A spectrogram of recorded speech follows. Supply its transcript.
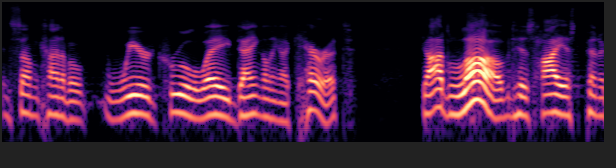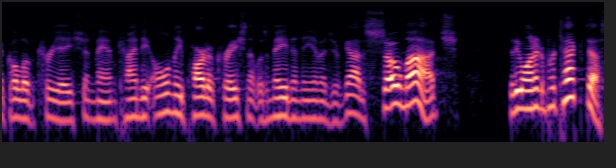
in some kind of a weird, cruel way dangling a carrot. God loved his highest pinnacle of creation, mankind, the only part of creation that was made in the image of God, so much that he wanted to protect us.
